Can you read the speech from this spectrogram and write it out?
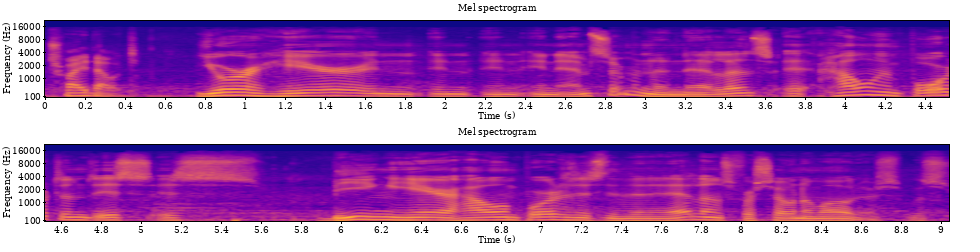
try it out. You're here in, in, in, in Amsterdam, in the Netherlands. Uh, How important is, is being here? How important is in the Netherlands for Sono Motors? Was-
